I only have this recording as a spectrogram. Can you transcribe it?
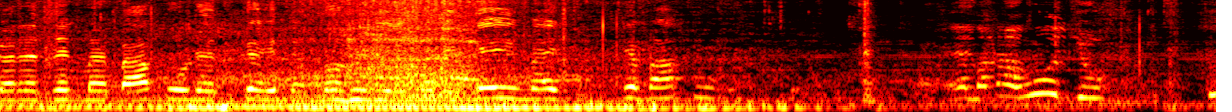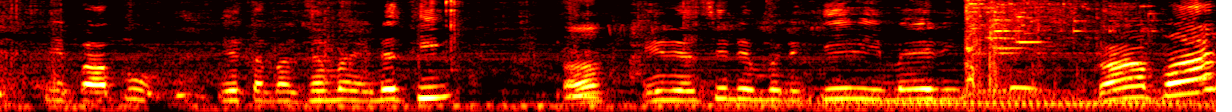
કરે છે મારા બાપુને કહી દે કેવી મારી કે બાપુ એ બધા હું છું એ બાપુ એ તમારા જમાઈ નથી. એને છે ને મને કેવી મારી? કાં પણ?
